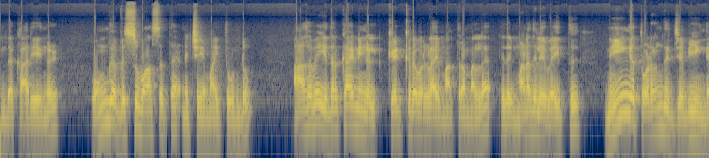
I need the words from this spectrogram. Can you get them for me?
இந்த காரியங்கள் உங்கள் விசுவாசத்தை நிச்சயமாய் தூண்டும். ஆகவே இதற்காய் நீங்கள் கேட்கிறவர்களாய் மாத்திரமல்ல இதை மனதிலே வைத்து நீங்கள் தொடர்ந்து ஜெபியுங்க.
